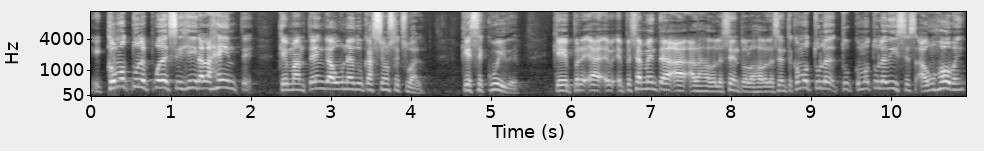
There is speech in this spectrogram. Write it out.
¿y cómo tú le puedes exigir a la gente que mantenga una educación sexual, que se cuide? Que especialmente a, las adolescentes o los adolescentes, ¿cómo tú, le, ¿cómo tú le dices a un joven,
